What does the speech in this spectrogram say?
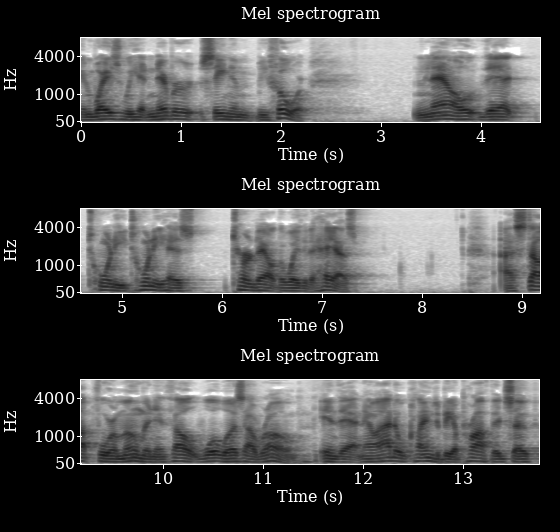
in ways we had never seen Him before. Now that 2020 has turned out the way that it has, I stopped for a moment and thought, what was I wrong in that? Now, I don't claim to be a prophet, so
